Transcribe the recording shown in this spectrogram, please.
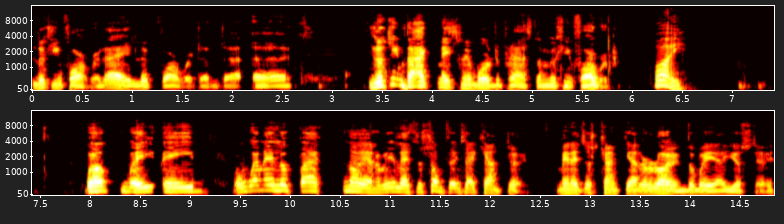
looking forward I look forward and uh, uh, looking back makes me more depressed than looking forward. Why? Well I, I, when I look back now and I realize there's some things I can't do. I mean I just can't get around the way I used to.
